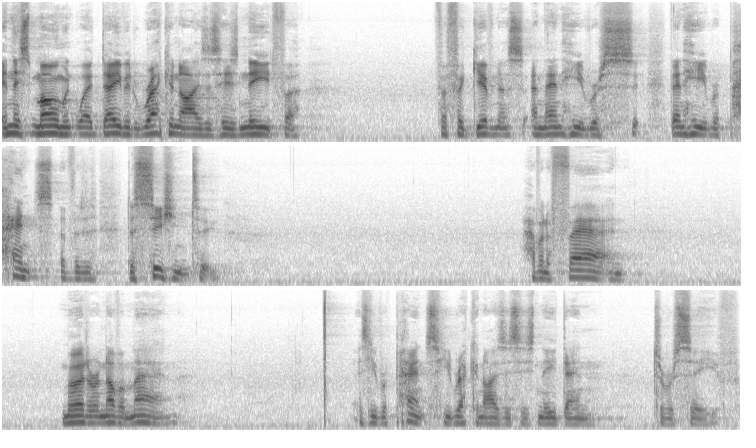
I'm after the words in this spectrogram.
in this moment where David recognizes his need for, for forgiveness and then he, rec- then he repents of the decision to have an affair and murder another man. As he repents, he recognizes his need then to receive.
